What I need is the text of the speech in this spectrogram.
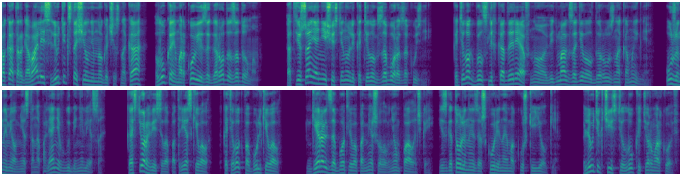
Пока торговались, Лютик стащил немного чеснока, лука и моркови из огорода за домом. Отъезжая, они еще стянули котелок с забора за кузней. Котелок был слегка дыряв, но ведьмак заделал дыру знаком игни. Ужин имел место на поляне в глубине леса. Костер весело потрескивал, котелок побулькивал. Геральт заботливо помешивал в нем палочкой, изготовленной из ошкуренной макушки елки. Лютик чистил лук и тер морковь.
